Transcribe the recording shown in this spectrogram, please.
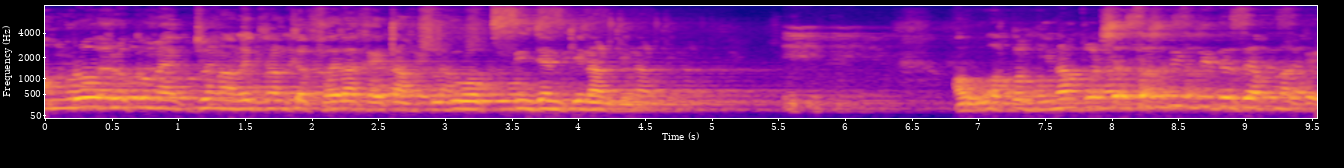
আমরাও এরকম একজন আরেকজনকে ফেরা খাইতাম শুধু অক্সিজেন কিনার কিনার জন্য। আল্লাহ তো বিনা পয়সা সার্ভিস দিতেছে আপনাকে।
